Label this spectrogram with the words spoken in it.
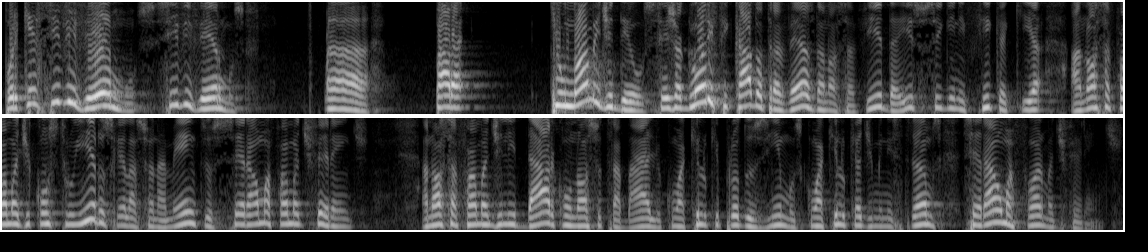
Porque se vivemos, se vivermos ah, para que o nome de Deus seja glorificado através da nossa vida, isso significa que a, a, nossa forma de construir os relacionamentos será uma forma diferente. A nossa forma de lidar com o nosso trabalho, com aquilo que produzimos, com aquilo que administramos, será uma forma diferente.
